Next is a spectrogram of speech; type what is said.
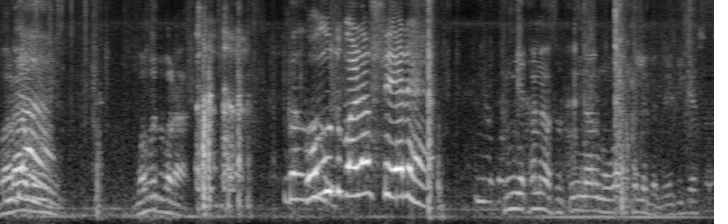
बड़ा नहीं बहुत बड़ा बहुत बड़ा शेर है তুমি এখানে আসো তুমি নাহলে মোবাইল ফেলে দেবে এদিকে এসো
